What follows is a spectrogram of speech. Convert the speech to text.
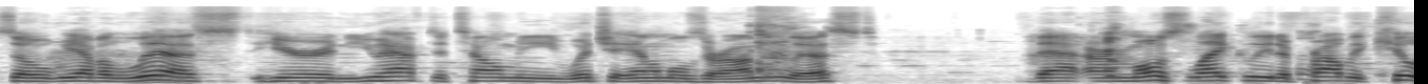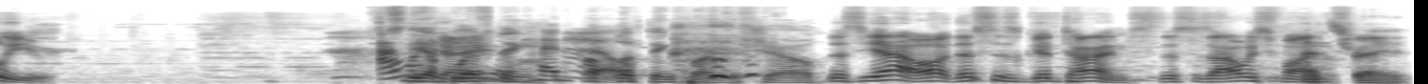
so we have a list here, and you have to tell me which animals are on the list that are most likely to probably kill you. It's the uplifting, uplifting part of the show. This, yeah, oh, this is good times. This is always fun. That's right.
